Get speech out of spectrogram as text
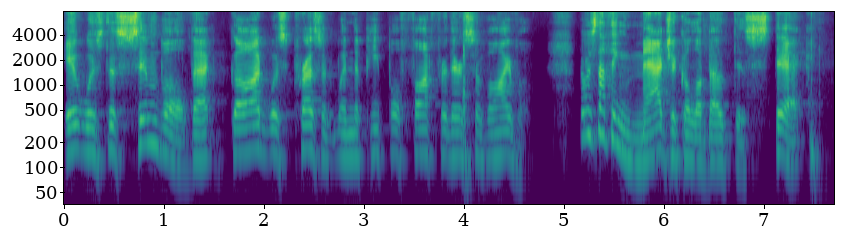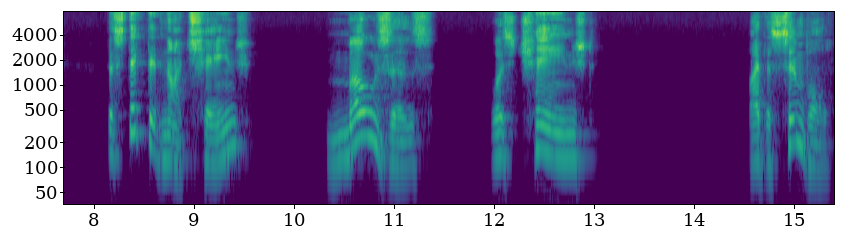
It was the symbol that God was present when the people fought for their survival. There was nothing magical about this stick. The stick did not change. Moses was changed by the symbol,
